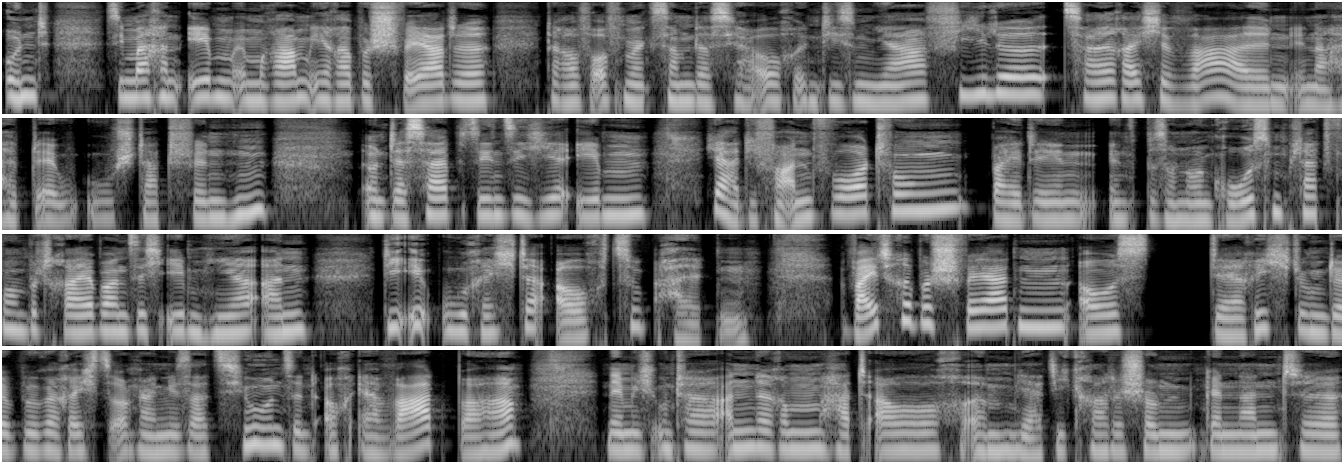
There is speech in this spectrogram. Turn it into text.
Und sie machen eben im Rahmen ihrer Beschwerde darauf aufmerksam, dass ja auch in diesem Jahr viele zahlreiche Wahlen innerhalb der EU stattfinden. Und deshalb sehen sie hier eben, ja, die Verantwortung bei den insbesondere großen Plattformbetreibern, sich eben hier an die EU-Rechte auch zu halten. Weitere Beschwerden aus der Richtung der Bürgerrechtsorganisation sind auch erwartbar. Nämlich unter anderem hat auch ähm, ja die gerade schon genannte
